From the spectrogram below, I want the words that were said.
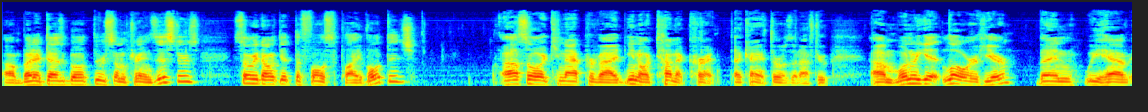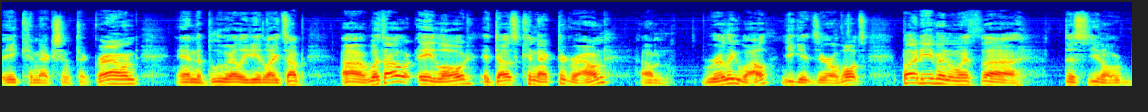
Um, but it does go through some transistors, so we don't get the full supply voltage. Also, it cannot provide, you know, a ton of current. That kind of throws it off too. Um, when we get lower here, then we have a connection to ground, and the blue LED lights up. Uh, without a load, it does connect to ground um, really well. You get zero volts. But even with uh, this, you know,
